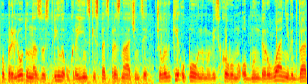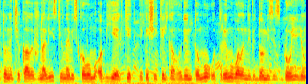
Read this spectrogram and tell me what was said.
По прильоту нас зустріли українські спецпризначенці. Чоловіки у повному військовому обмундируванні відверто не чекали журналістів на військовому об'єкті, який ще кілька годин тому утримували невідомі зі зброєю.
